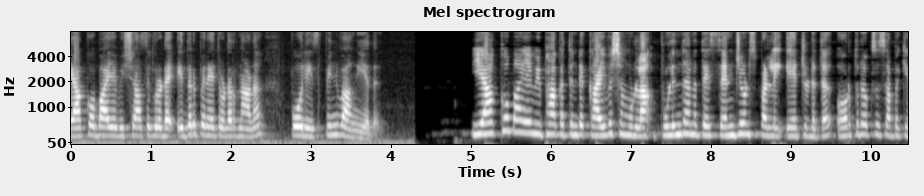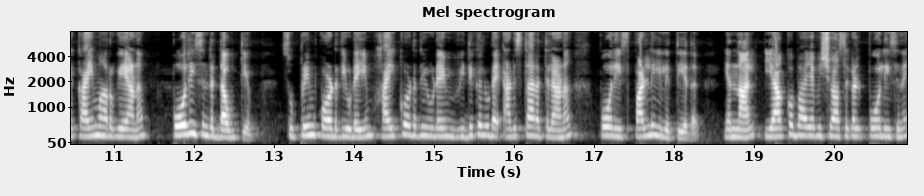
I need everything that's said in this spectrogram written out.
യാക്കോബായ വിശ്വാസികളുടെ എതിർപ്പിനെ തുടർന്നാണ് പോലീസ് പിൻവാങ്ങിയത്. യാക്കോബായ വിഭാഗത്തിന്റെ കൈവശമുള്ള പുളിന്താനത്തെ സെന്റ് ജോൺസ് പള്ളി ഏറ്റെടുത്ത് ഓർത്തഡോക്സ് സഭയ്ക്ക് കൈമാറുകയാണ് പോലീസിന്റെ ദൌത്യം. സുപ്രീം കോടതിയുടെയും ഹൈക്കോടതിയുടെയും വിധികളുടെ അടിസ്ഥാനത്തിലാണ് പോലീസ് പള്ളിയിലെത്തിയത്. എന്നാൽ യാക്കോബായ വിശ്വാസികൾ പോലീസിനെ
